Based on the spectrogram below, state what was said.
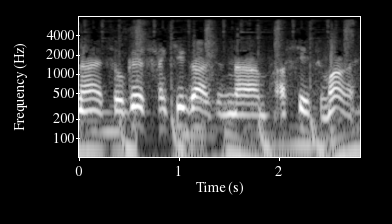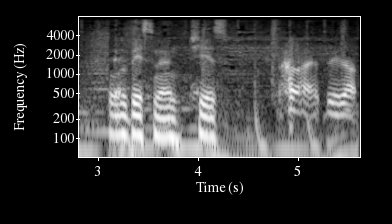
No, it's all good. Thank you guys, and um, I'll see you tomorrow. All the best, man. Cheers. All right, big up.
